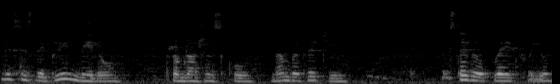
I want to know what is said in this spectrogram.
This is the Green Meadow from Russian school, number 13. First I will play it for you.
